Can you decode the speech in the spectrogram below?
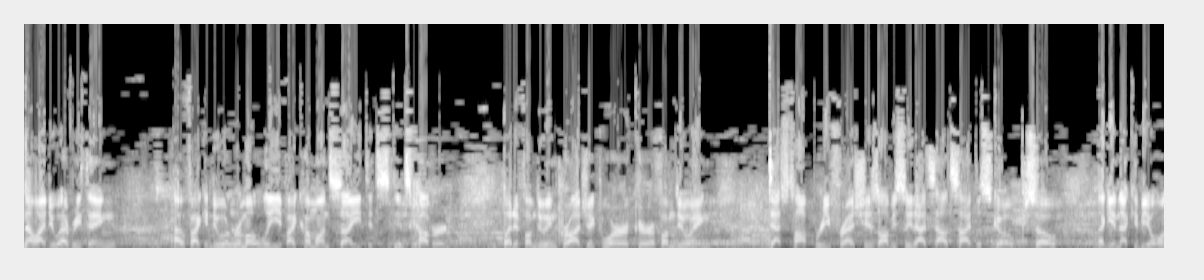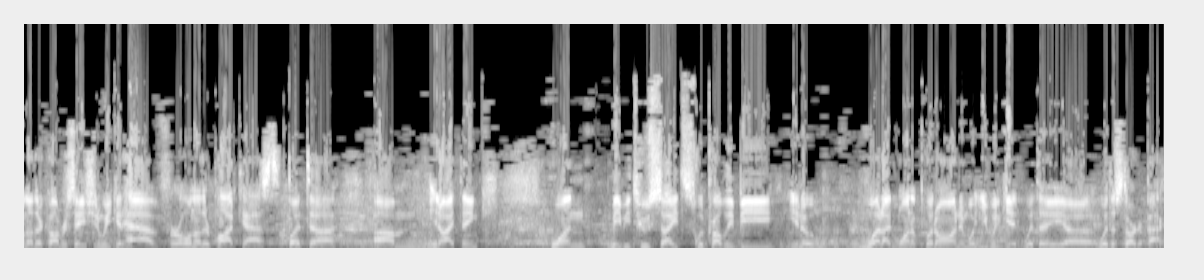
Now I do everything. If I can do it remotely, if I come on site, it's it's covered. But if I'm doing project work or if I'm doing desktop refreshes, obviously that's outside the scope. So again, that could be a whole other conversation we could have for a whole other podcast. But uh, um, you know, I think one, maybe two sites would probably be you know what I'd want to put on and what you would get with a uh, with a starter pack.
